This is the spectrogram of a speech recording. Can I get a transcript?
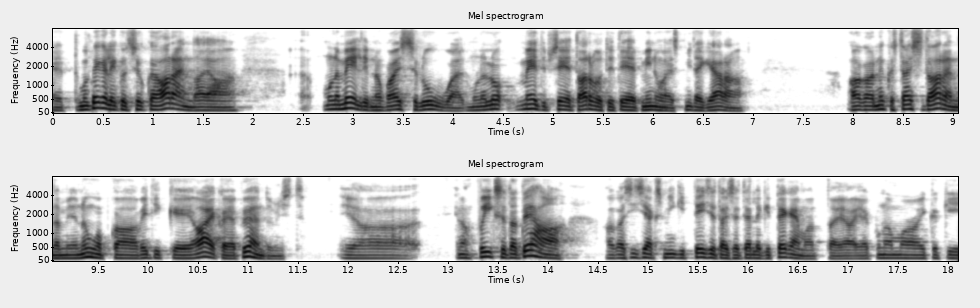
Et mul tegelikult sihuke arendaja, mulle meeldib nagu asju luua, et mulle meeldib see, et arvuti teeb minu eest midagi ära. aga nihukeste asjade arendamine nõuab ka veidike aega ja pühendumist. Ja, ja noh, võiks seda teha, aga siis jääks mingid teised asjad jällegi tegemata ja, ja kuna ma ikkagi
